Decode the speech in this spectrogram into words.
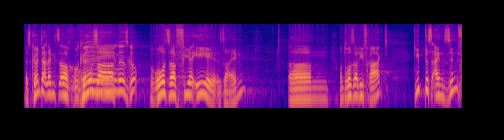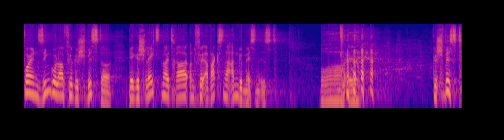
Es könnte allerdings auch Rosa, let's go. Rosa 4e sein. Ähm, und Rosalie fragt, gibt es einen sinnvollen Singular für Geschwister, der geschlechtsneutral und für Erwachsene angemessen ist? Boah, ey. Geschwist.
